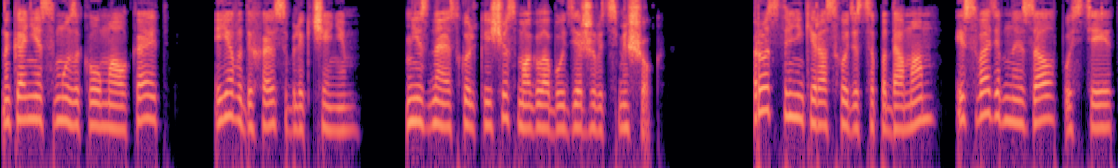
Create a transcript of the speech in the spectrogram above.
Наконец музыка умолкает, и я выдыхаю с облегчением. Не знаю, сколько еще смогла бы удерживать смешок. Родственники расходятся по домам, и свадебный зал пустеет.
